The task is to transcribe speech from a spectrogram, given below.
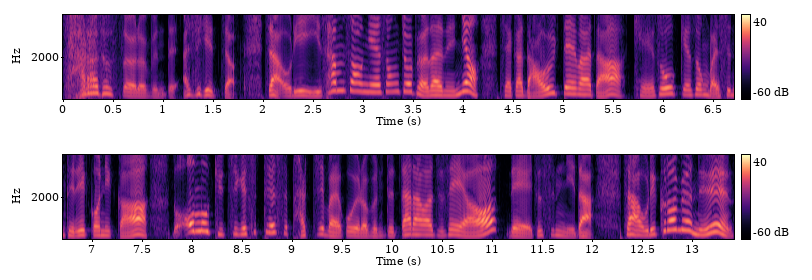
잘하셨어요, 여러분들. 아시겠죠? 자, 우리 이 삼성의 성조 변화는요, 제가 나올 때마다 계속 계속 말씀드릴 거니까 너무 규칙에 스트레스 받지 말고 여러분들 따라와 주세요. 네, 좋습니다. 자, 우리 그러면은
